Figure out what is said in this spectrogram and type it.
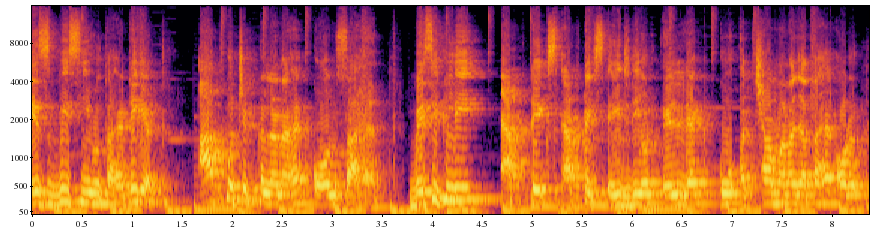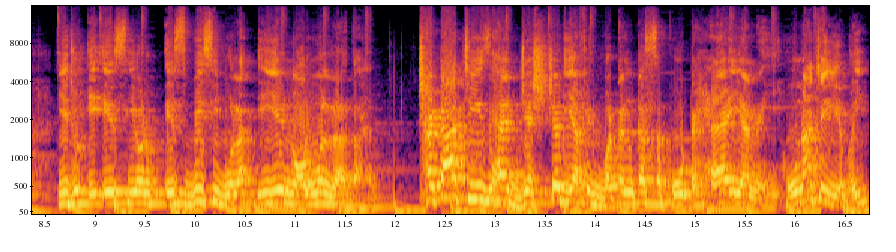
एसबीसी होता है, ठीक है? आपको चेक कर लेना है कौन सा है। बेसिकली एप्टिक्स एप्टिक्स एच और एलडेक को अच्छा माना जाता है और ये जो ए और एसबीसी बोला, ये नॉर्मल रहता है। छठा चीज़ है जेस्टर या फिर बटन का सपोर्ट है या नहीं? होना चाहिए भाई।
